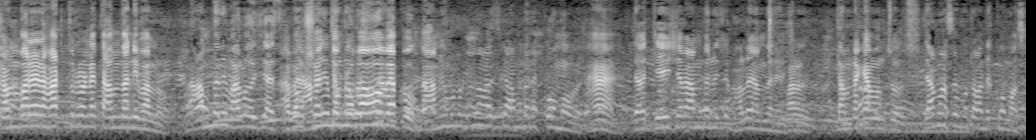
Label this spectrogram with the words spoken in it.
সোমবারের হাট তুলনায় তো আমদানি ভালো। আমদানি ভালো হয়েছে এবং শৈত্য প্রবাহ ব্যাপক। আমি মনে আজকে আমদানি কম হবে। হ্যাঁ। যে হিসাবে আমদানি হয়েছে ভালোই আমদানি ভালো। দামটা কেমন চলছে? জাম আছে মোটামুটি কম আছে।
